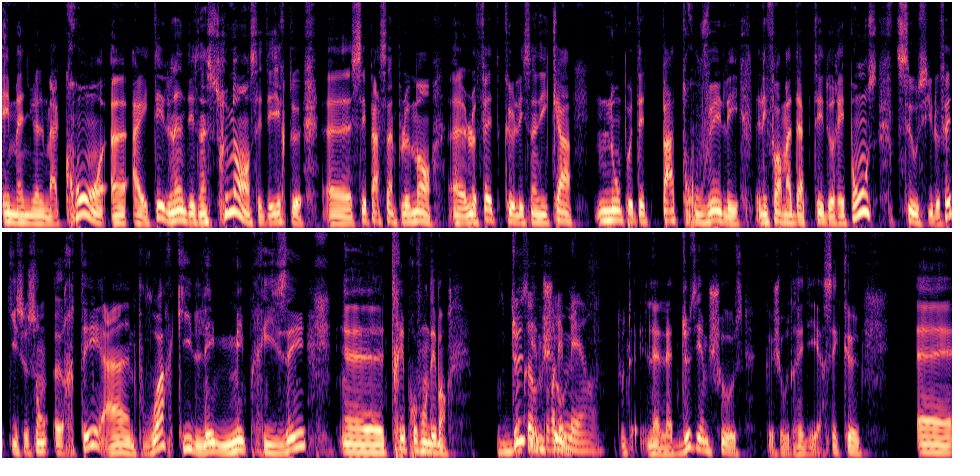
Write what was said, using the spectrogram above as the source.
Emmanuel Macron euh, a été l'un des instruments. C'est-à-dire que euh, c'est pas simplement euh, le fait que les syndicats n'ont peut-être pas trouvé les, les formes adaptées de réponse, c'est aussi le fait qu'ils se sont heurtés à un pouvoir qui les méprisait très profondément. Deuxième chose, la deuxième chose que je voudrais dire, c'est que euh,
